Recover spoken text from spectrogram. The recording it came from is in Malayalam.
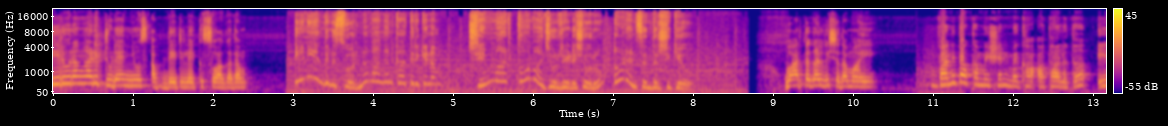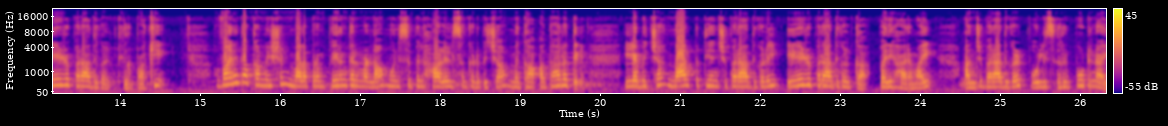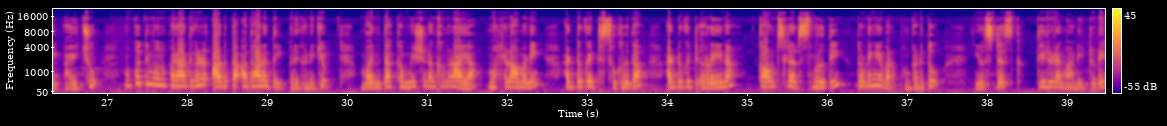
തിരൂരങ്ങാടി ടുഡേ ന്യൂസ് അപ്ഡേറ്റിലേക്ക് സ്വാഗതം. ഇനി എന്തിനു സ്വർണം വാങ്ങാൻ കാത്തിരിക്കണം? ചെമ്മാട് തോമ ജ്വല്ലറിയുടെ ഷോറൂം ഉടൻ സന്ദർശിക്കൂ. വാർത്തകൾ വിശദമായി. വനിതാ കമ്മീഷൻ മെഗാ അദാലത്ത് ഏഴ് പരാതികൾ തീർപ്പാക്കി. വനിതാ കമ്മീഷൻ മലപ്പുറം പെരിന്തൽമണ്ണ മുനിസിപ്പൽ ഹാളിൽ സംഘടിപ്പിച്ച മെഗാ അദാലത്തിൽ ലഭിച്ച നാൽപ്പത്തിയഞ്ച് പരാതികളിൽ ഏഴ് പരാതികൾക്ക് പരിഹാരമായി. അഞ്ച് പരാതികൾ പോലീസ് റിപ്പോർട്ടിനായി അയച്ചു. മുപ്പത്തിമൂന്ന് പരാതികൾ അടുത്ത അദാലത്തിൽ പരിഗണിക്കും. വനിതാ കമ്മീഷൻ അംഗങ്ങളായ Mahilamani advocate Suhrutha advocate Rena councillor Smruthi തുടങ്ങിയവർ പങ്കെടുത്തു. News desk Tirurangadi today.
